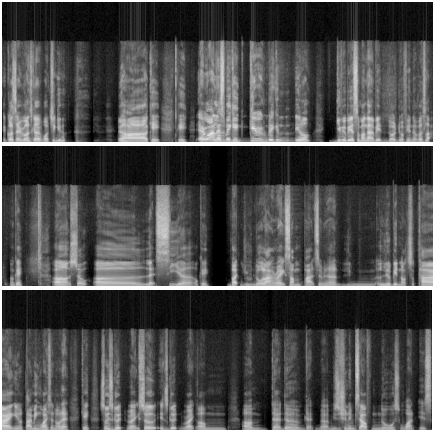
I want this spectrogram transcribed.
because everyone's kind of watching you? Ah okay okay. Everyone let's make it give it make it you know give you a bit of semangat a bit. Don't, don't feel nervous lah. Okay. Uh, so uh, let's see. Uh, okay. But you know lah, right? Some parts are uh, mm, a little bit not so tight, you know, timing wise and all that. Okay. So it's good, right? So it's good, right? Um, um, that the that uh, musician himself knows what is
